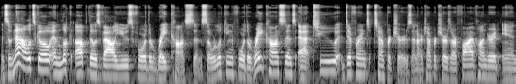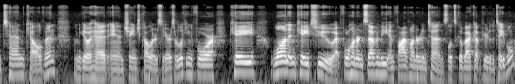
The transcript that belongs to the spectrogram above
And so now let's go and look up those values for the rate constants. So we're looking for the rate constants at two different temperatures, and our temperatures are 510 Kelvin. Let me go ahead and change colors here. So we're looking for K1 and K2 at 470 and 510. So let's go back up here to the table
